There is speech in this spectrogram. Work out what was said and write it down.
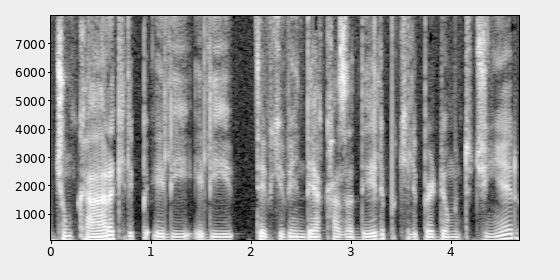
de um cara que ele, ele, ele teve que vender a casa dele porque ele perdeu muito dinheiro.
